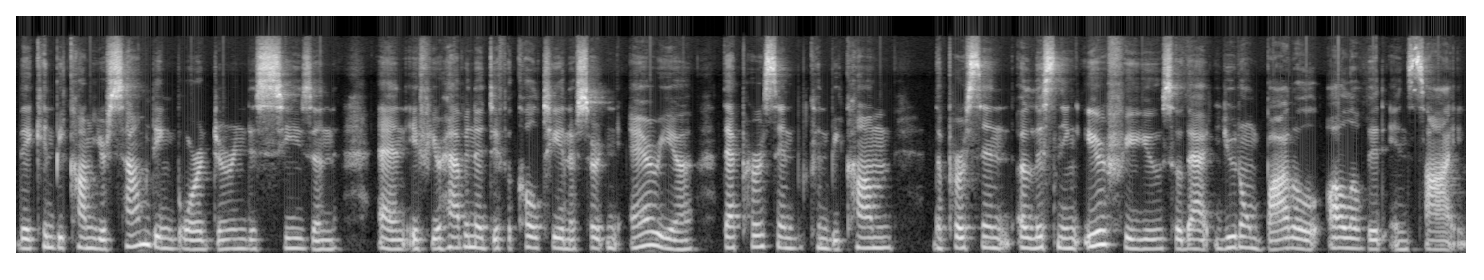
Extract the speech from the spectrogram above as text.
They can become your sounding board during this season. And if you're having a difficulty in a certain area that person can become the person a listening ear for you so that you don't bottle all of it inside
